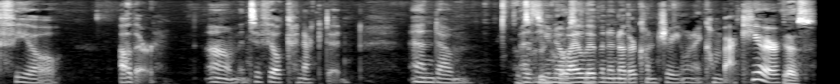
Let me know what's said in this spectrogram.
feel other um, and to feel connected. And um, as you know, question. I live in another country. When I come back here, yes,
